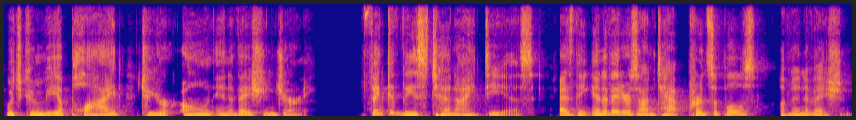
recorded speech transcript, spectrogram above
which can be applied to your own innovation journey. Think of these 10 ideas as the Innovators on Tap principles of innovation.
